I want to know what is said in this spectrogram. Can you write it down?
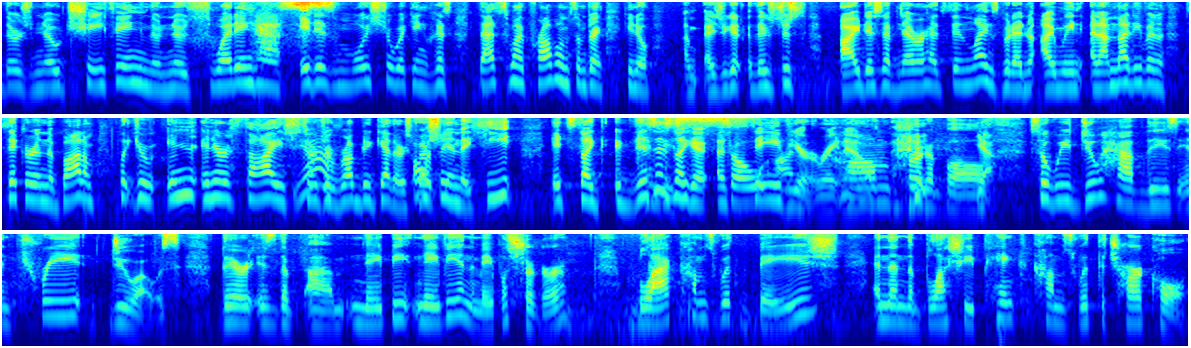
there's no chafing. There's no sweating. Yes. It is moisture wicking because that's my problem. Sometimes, you know, um, as you get, there's just I just have never had thin legs, but I, I mean, and I'm not even thicker in the bottom. But your in, inner thighs start to rub together, especially in the heat. It's like this is like a, a so savior right now. Comfortable. yeah. So we do have these in three duos. There is the um, navy, navy and the maple sugar. Black comes with beige, and then the blushy pink comes with the charcoal.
